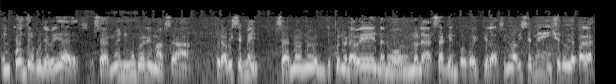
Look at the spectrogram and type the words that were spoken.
encuentre vulnerabilidades, o sea, no hay ningún problema, o sea, pero avísenme, o sea, no, no, después no la vendan, no, no la saquen por cualquier lado, sino avísenme y yo lo voy a pagar.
